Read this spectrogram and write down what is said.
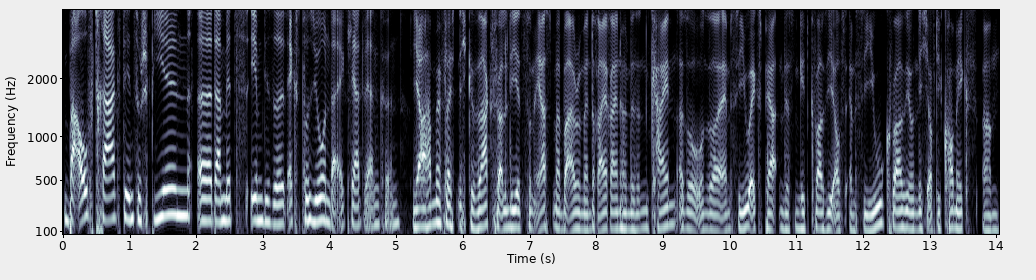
beauftragt, den zu spielen, äh, damit eben diese Explosionen da erklärt werden können. Ja, haben wir vielleicht nicht gesagt, für alle, die jetzt zum ersten Mal bei Iron Man 3 reinhören, wir sind kein, also unser MCU-Expertenwissen geht quasi aufs MCU quasi und nicht auf die Comics. Ähm,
